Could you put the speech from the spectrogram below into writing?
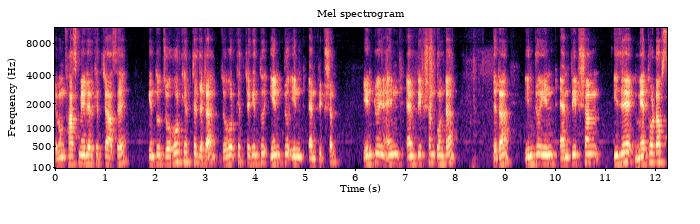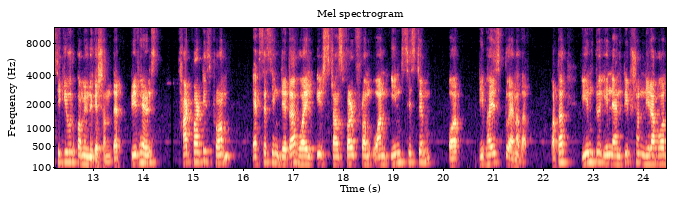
এবং ফার্স্ট মেইলের ক্ষেত্রে আছে। কিন্তু জোহর ক্ষেত্রে যেটা জোহর ক্ষেত্রে কিন্তু end to end encryption end to end encryption কোনটা? যেটা end to end encryption is a method of secure communication that prevents third parties from accessing data while it's transferred from one in system or device to another. অর্থাৎ ইন টু ইন এনক্রিপশন নিরাপদ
